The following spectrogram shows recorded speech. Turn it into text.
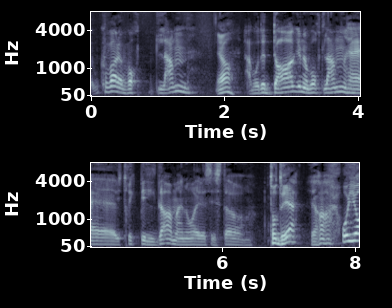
Hva var det? Vårt Land? Ja. Ja, både Dagen og Vårt Land har trykt bilder av meg nå i det siste. Av det? Ja. Å ja,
